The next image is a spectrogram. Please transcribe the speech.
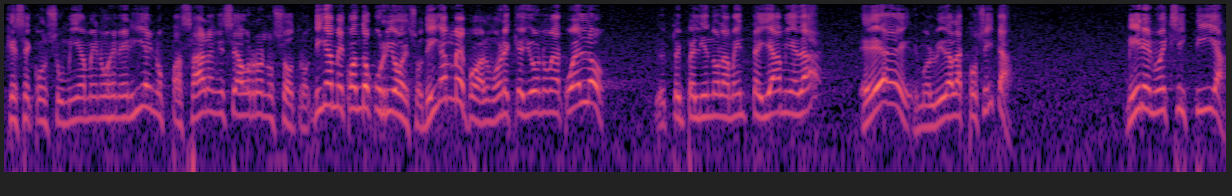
que se consumía menos energía y nos pasaran ese ahorro a nosotros. Díganme cuándo ocurrió eso, díganme, pues a lo mejor es que yo no me acuerdo. Yo estoy perdiendo la mente ya a mi edad. ¡Eh! Me olvidan las cositas. Mire, no existía.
